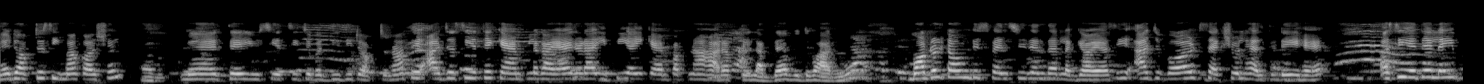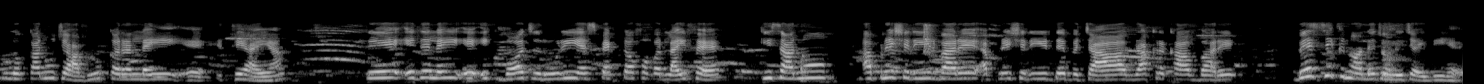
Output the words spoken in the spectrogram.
ਮੈਂ ਡਾਕਟਰ ਸੀਮਾ ਕੌਸ਼ਲ। ਮੈਂ ਇੱਥੇ ਯੂਸੀਐਚਸੀ ਚ ਵੱਡੀ ਦੀ ਡਾਕਟਰ ਹਾਂ ਤੇ ਅੱਜ ਅਸੀਂ ਇੱਥੇ ਕੈਂਪ ਲਗਾਇਆ ਹੈ ਜਿਹੜਾ ਈਪੀਆਈ ਕੈਂਪ ਆਪਣਾ ਹਰ ਹਫ਼ਤੇ ਲੱਗਦਾ ਹੈ ਬੁੱਧਵਾਰ ਨੂੰ। ਮਾਡਲ ਟਾਊਨ ਡਿਸਪੈਂਸਰੀ ਦੇ ਅੰਦਰ ਲੱਗਿਆ ਹੋਇਆ ਸੀ। ਅੱਜ ਵਰਲਡ ਸੈਕਸ਼ੂਅਲ ਹੈਲਥ ਡੇ ਹੈ। ਅਸੀਂ ਇਹਦੇ ਲਈ ਲੋਕਾਂ ਨੂੰ ਜਾਗਰੂਕ ਕਰਨ ਲਈ ਇੱਥੇ ਆਏ ਹਾਂ। ਤੇ ਇਹਦੇ ਲਈ ਇਹ ਇੱਕ ਬਹੁਤ ਜ਼ਰੂਰੀ ਐਸਪੈਕਟ ਆਫ ਆਵਰ ਲਾਈਫ ਹੈ ਕਿ ਸਾਨੂੰ ਆਪਣੇ ਸਰੀਰ ਬਾਰੇ ਆਪਣੇ ਸਰੀਰ ਦੇ ਬਚਾਅ ਰੱਖ ਰਖਾਵ ਬਾਰੇ ਬੇਸਿਕ ਨੌਲੇਜ ਹੋਣੀ ਚਾਹੀਦੀ ਹੈ।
